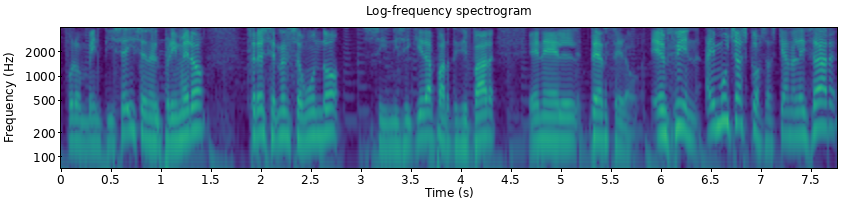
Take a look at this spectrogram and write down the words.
Fueron 26 en el primero tres en el segundo, sin ni siquiera participar en el tercero. En fin, hay muchas cosas que analizar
